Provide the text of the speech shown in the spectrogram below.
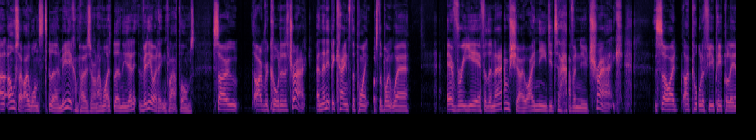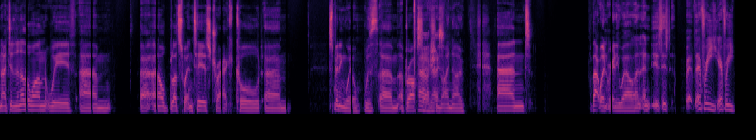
I- also I wanted to learn Media Composer and I wanted to learn these edit, video editing platforms. So I recorded a track, and then it became to the point to the point where every year for the NAMM show I needed to have a new track. So I I pulled a few people in. I did another one with um, uh, an old Blood, Sweat and Tears track called um, Spinning Wheel with um, a brass Oh, section nice. I know, and that went really well. And, and it's, it's, every every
